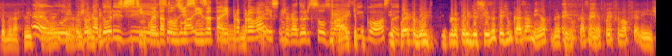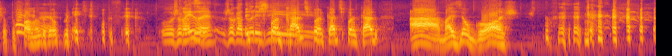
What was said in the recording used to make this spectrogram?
dominatrix. É, os jogadores de. 50 tons de cinza tá aí pra provar é, isso. Né? Os jogadores de Souls-like gostam. 50, de... 50 tons de cinza teve um casamento, né? Teve um casamento, foi um final feliz. Eu tô é, falando é. realmente. Você... O jogador, pois é. Jogadores espancado, de. Espancado, espancado, espancado. Ah, mas eu gosto.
